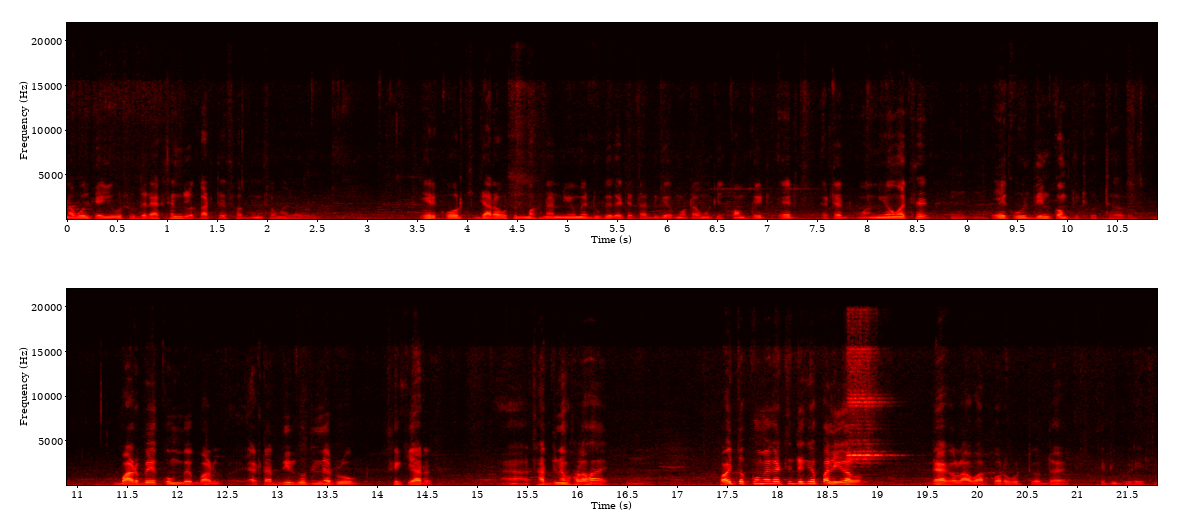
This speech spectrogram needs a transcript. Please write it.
না বলছে, এই ওষুধের অ্যাকশনগুলো কাটতে সাত দিন সময় লাগবে। এর কোর্স যারা ওষুধ মাখানোর নিয়মে ঢুকে গেছে তাদেরকে মোটামুটি কমপ্লিট এর একটা নিয়ম আছে। একুশ দিন কমপ্লিট করতে হবে। বাড়বে কমবে বাড় একটা দীর্ঘদিনের রোগ সে কি আর সাত দিনে ভালো হয়? হয়তো কমে গেছে দেখে পালিয়ে গেল। দেখা গেল আবার পরবর্তী অধ্যায়ে সেটি বেড়েছে।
